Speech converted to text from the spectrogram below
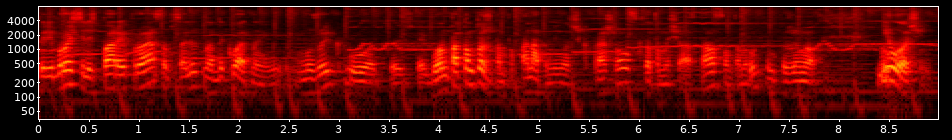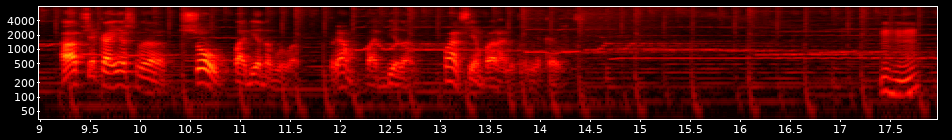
перебросились парой фраз, абсолютно адекватный мужик, вот, то есть, как бы, он потом тоже там по фанатам немножечко прошелся, кто там еще остался, он там руки пожимал, не очень. А вообще, конечно, шоу победа была, прям победа, по всем параметрам, мне кажется. Угу.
